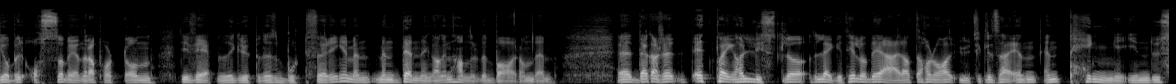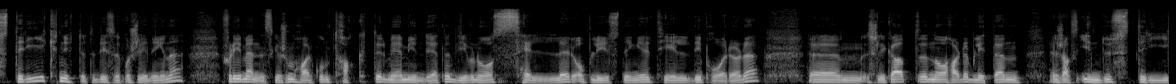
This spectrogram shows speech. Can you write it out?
jobber også med en rapport om de væpnede gruppenes bortføringer, men, men denne gangen handler det bare om dem. Eh, det er kanskje et poeng jeg har lyst til å legge til, og det er at det har nå utviklet seg en, en pengeindustri knyttet til disse forsvinningene. Fordi mennesker som har kontakter med myndighetene, driver nå og selger opplysninger til de pårørende. Ehm, slik at nå har det blitt en, en slags industri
